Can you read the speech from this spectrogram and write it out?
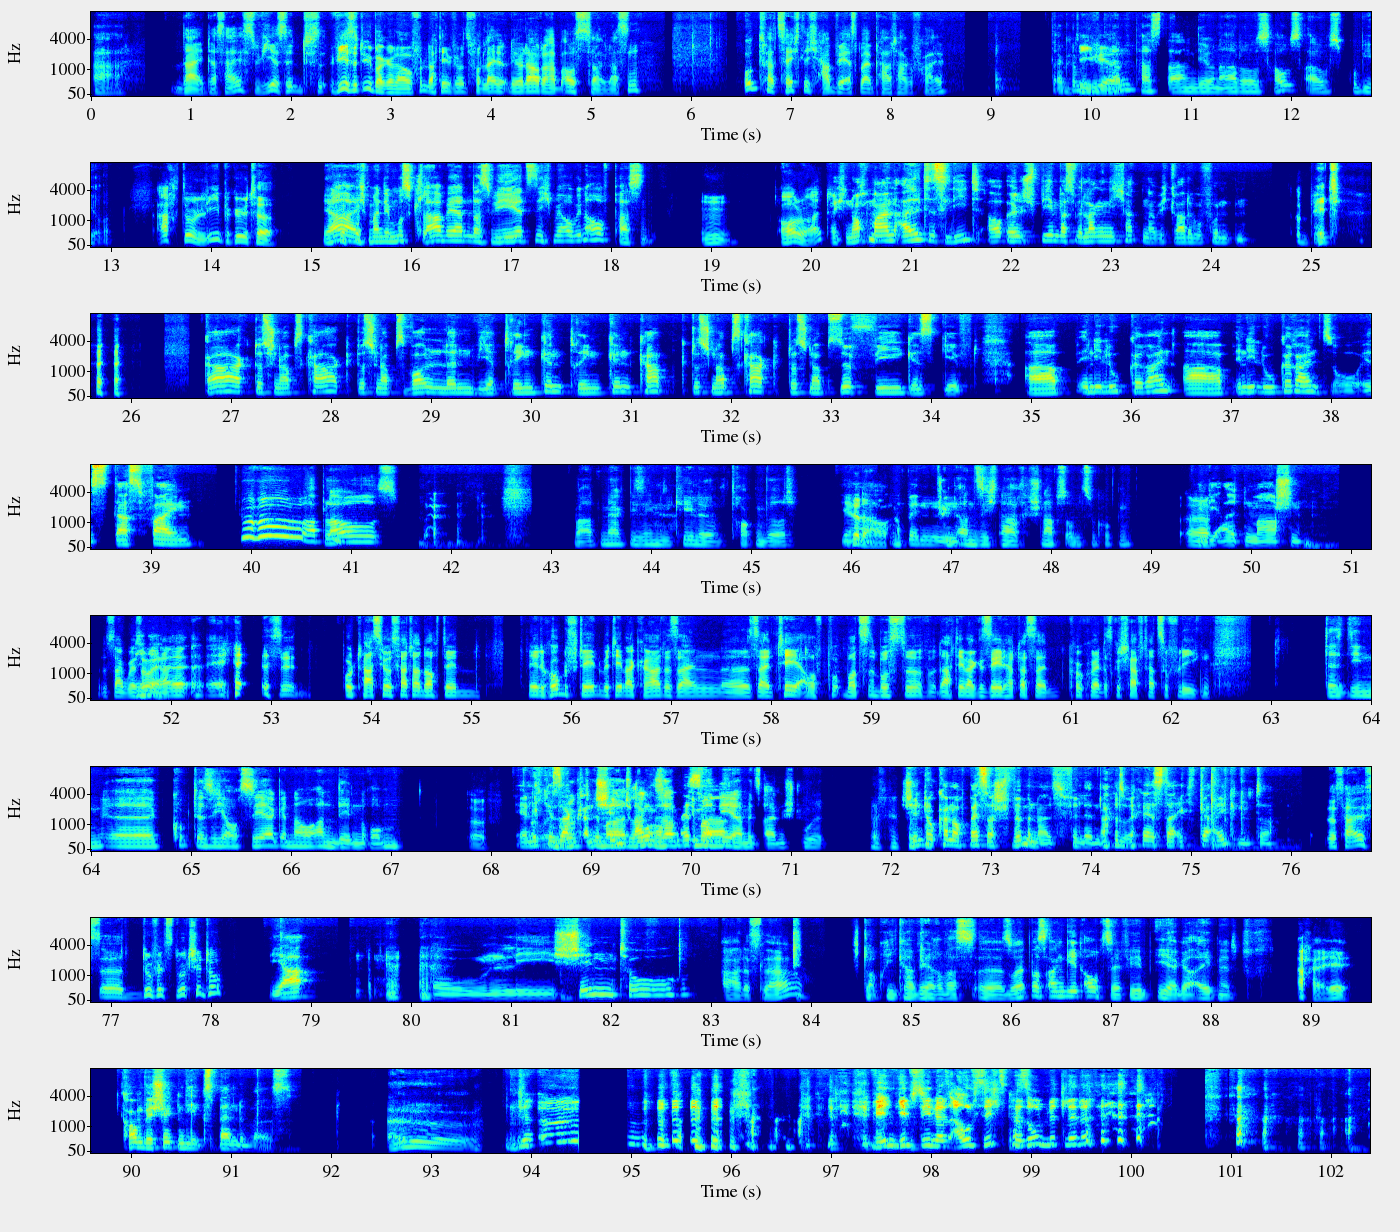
ah. Nein, das heißt, wir sind, wir sind übergelaufen, nachdem wir uns von Le- Leonardo haben auszahlen lassen. Und tatsächlich haben wir erstmal ein paar Tage frei. Da können Die wir die Brennpasta an Leonardos Haus ausprobieren. Ach du liebe Güte. Ja, ich meine, dem muss klar werden, dass wir jetzt nicht mehr auf ihn aufpassen. Mhm. Alright. Euch nochmal ein altes Lied äh, spielen, was wir lange nicht hatten, habe ich gerade gefunden. Bitte. Kaktusschnaps, Kaktusschnaps wollen wir trinken, trinken, Kaktusschnaps, Kaktusschnaps, süffiges Gift. Ab in die Luke rein, ab in die Luke rein, so ist das fein. Juhu, Applaus. Bart merkt, wie sie ihm die Kehle trocken wird. Ja, Genau. Fängt in, an, sich nach Schnaps umzugucken. in Äh, die alten Marschen. sagen wir so, ja. Äh, äh, Potassius hat er noch den, den rumstehen, mit dem er gerade seinen, äh, seinen Tee aufmotzen musste, nachdem er gesehen hat, dass sein Konkurrent es geschafft hat zu fliegen. Der, den äh, guckt er sich auch sehr genau an, den rum. Ehrlich Und gesagt kann immer Shinto auch langsam besser, immer näher mit seinem Stuhl. Shinto kann auch besser schwimmen als Philin, also er ist da echt geeigneter. Das heißt, äh, du willst nur Shinto? Ja. Only Shinto. Alles klar. Ich glaube, Rika wäre, was äh, so etwas angeht, auch sehr viel eher geeignet. Ach hey. Komm, wir schicken die Expendables. Oh. Wen gibst du ihnen als Aufsichtsperson mit, Linne?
